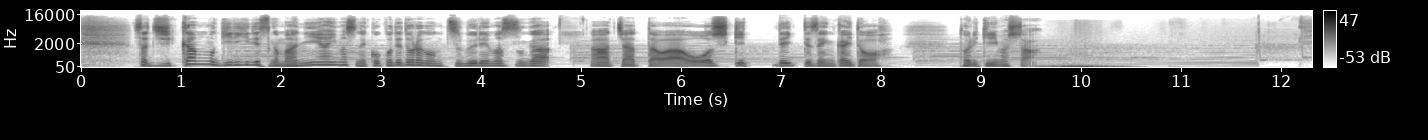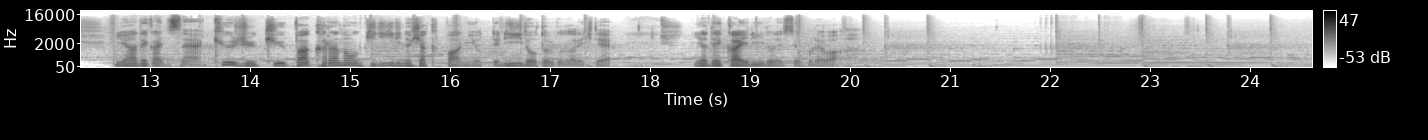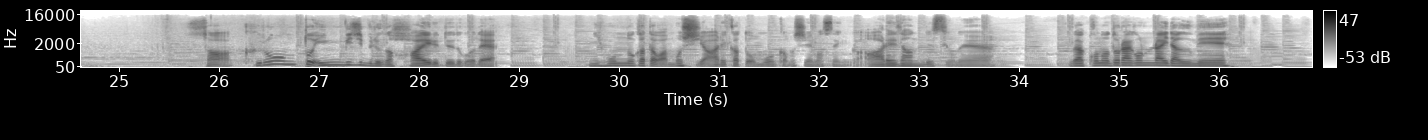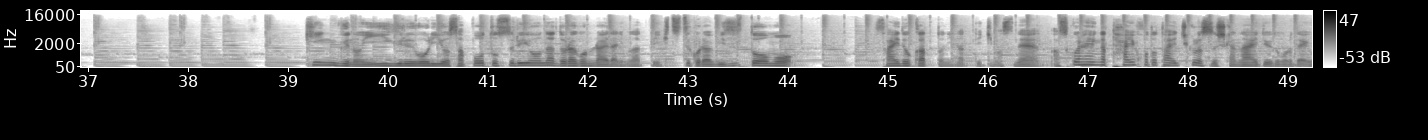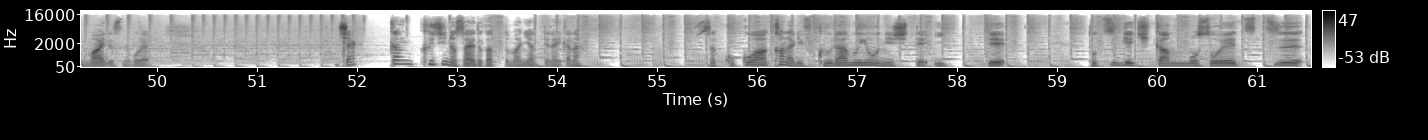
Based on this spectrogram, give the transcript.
さあ、時間もギリギリですが間に合いますね。ここでドラゴン潰れますが、アーチャータワーを押し切っていって全開と取り切りました。いや、でかいですね。99%からのギリギリの100%によってリードを取ることができて、いや、でかいリードですよ、これは。さあ、クローンとインビジブルが入るというところで、日本の方はもしあれかと思うかもしれませんが、あれなんですよね。うわ、このドラゴンライダーうめえ。キングのイーグル折りをサポートするようなドラゴンライダーにもなっていきつつ、これはウィズ島もサイドカットになっていきますね。あそこら辺が対ほど対1クロスしかないというところで、うまいですね、これ。若干9時のサイドカット間に合ってないかな。さあ、ここはかなり膨らむようにしていって、突撃艦も添えつつ、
